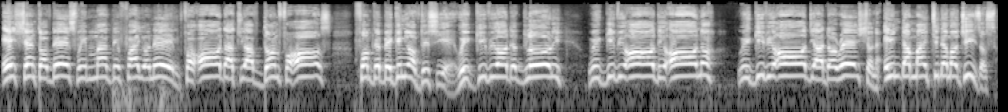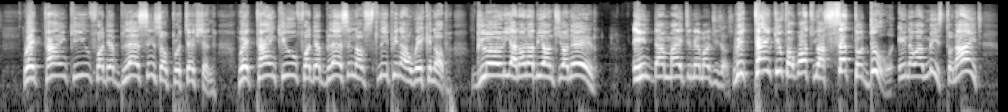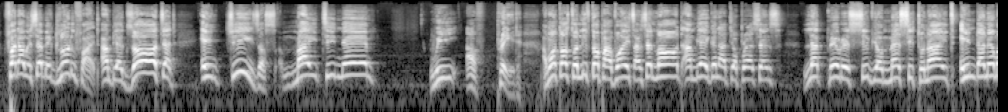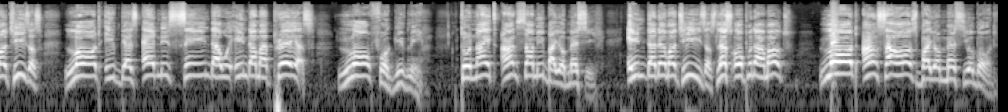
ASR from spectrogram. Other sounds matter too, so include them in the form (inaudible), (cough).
Ancient of days, we magnify your name for all that you have done for us from the beginning of this year. We give you all the glory, we give you all the honor, we give you all the adoration in the mighty name of Jesus. We thank you for the blessings of protection. We thank you for the blessing of sleeping and waking up. Glory and honor be unto your name. In the mighty name of Jesus. We thank you for what you are set to do in our midst tonight. Father, we say be glorified and be exalted in Jesus' mighty name. We have prayed. I want us to lift up our voice and say, Lord, I'm here again at your presence. Let me receive your mercy tonight in the name of Jesus. Lord, if there's any sin that will hinder my prayers, Lord, forgive me. Tonight, answer me by your mercy. In the name of Jesus, let's open our mouth. Lord, answer us by your mercy, O God.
